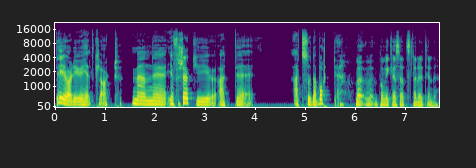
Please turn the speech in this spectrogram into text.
Det gör det ju helt klart. Men eh, jag försöker ju att, eh, att sudda bort det. På vilka sätt ställer det till det?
